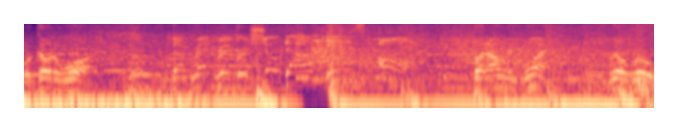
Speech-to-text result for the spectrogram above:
will go to war. The Red River Showdown is on. But only one will rule.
